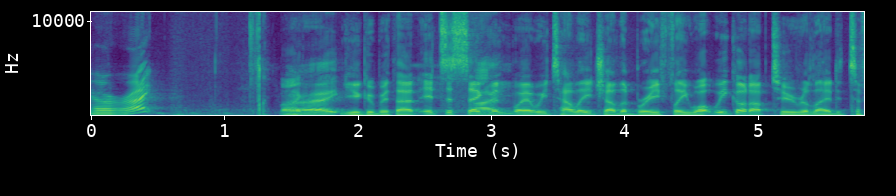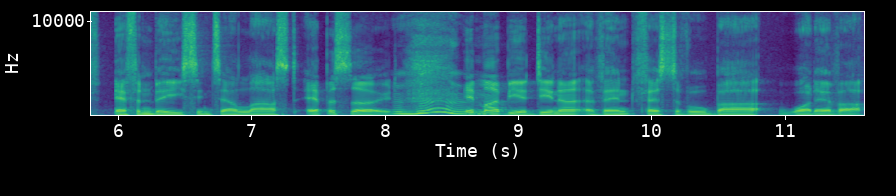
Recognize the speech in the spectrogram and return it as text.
All right. Mike, All right. you good with that? It's a segment I- where we tell each other briefly what we got up to related to F and B since our last episode. Mm-hmm. It might be a dinner, event, festival, bar, whatever.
